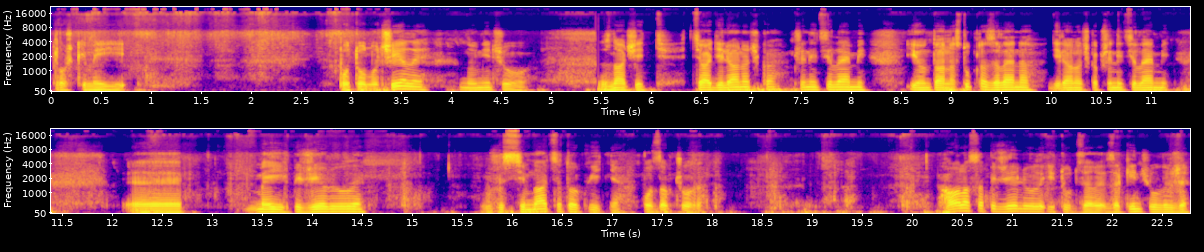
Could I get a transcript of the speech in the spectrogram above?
трошки ми її потолочили, ну нічого. Значить, ця діляночка пшениці лемі і он та наступна зелена діляночка пшениці лемі. Ми їх підживлювали в 17 квітня, позавчора. Галаса підживлювали і тут закінчували вже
